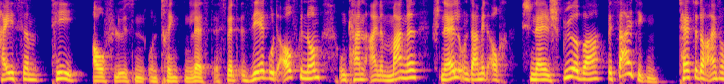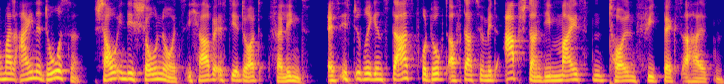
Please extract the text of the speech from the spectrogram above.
heißem Tee auflösen und trinken lässt. Es wird sehr gut aufgenommen und kann einen Mangel schnell und damit auch schnell spürbar beseitigen. Teste doch einfach mal eine Dose. Schau in die Show Notes. Ich habe es dir dort verlinkt. Es ist übrigens das Produkt, auf das wir mit Abstand die meisten tollen Feedbacks erhalten.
